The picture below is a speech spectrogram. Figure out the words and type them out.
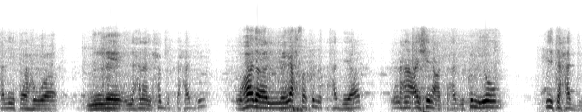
خليفة هو اللي نحن نحب التحدي وهذا اللي يحصل كله تحديات ونحن عايشين على التحدي. كل يوم في تحدي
